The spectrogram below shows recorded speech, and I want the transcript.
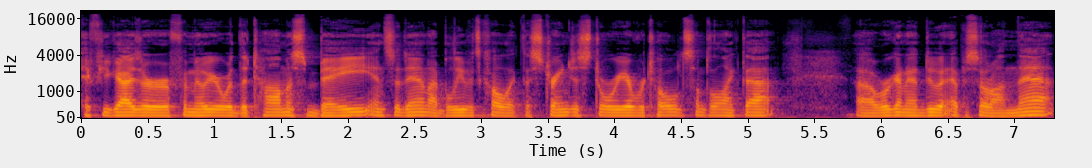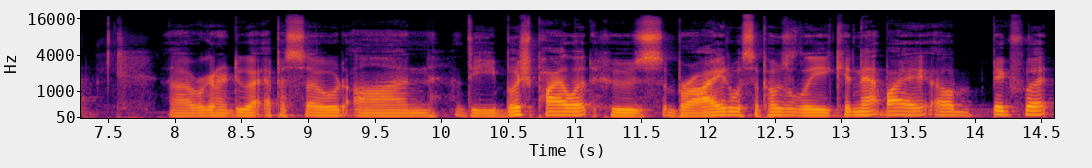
if you guys are familiar with the Thomas Bay incident, I believe it's called like the strangest story ever told, something like that. Uh, we're going to do an episode on that. Uh, we're going to do an episode on the bush pilot whose bride was supposedly kidnapped by a Bigfoot.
